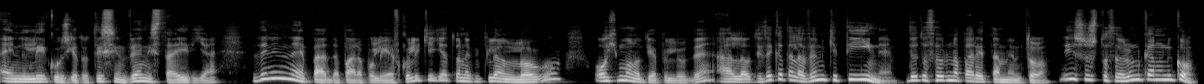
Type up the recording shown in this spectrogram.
ενηλίκους για το τι συμβαίνει στα ίδια δεν είναι πάντα πάρα πολύ εύκολη και για τον επιπλέον λόγο όχι μόνο ότι απειλούνται αλλά ότι δεν καταλαβαίνουν και τι είναι. Δεν το θεωρούν απαραίτητα μεμπτό. Ίσως το θεωρούν κανονικό.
